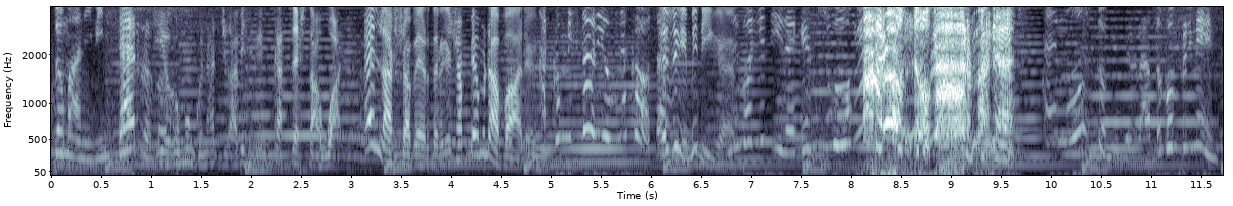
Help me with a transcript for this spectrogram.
Domani vi interrogo. Io comunque non capito che cazzo è sta Wallera. E lascia perdere che ci abbiamo da fare. Ah, commissario, una cosa. Eh sì, mi dica. Le voglio dire che il suo... Maronno Carmen! È molto migliorato, complimenti.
